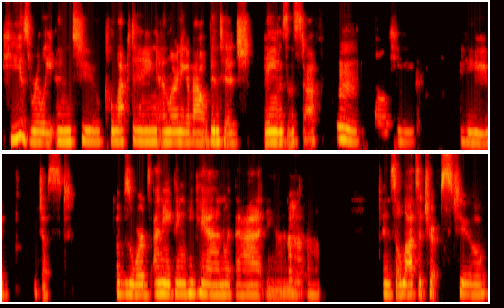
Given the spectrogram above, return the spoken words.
he's really into collecting and learning about vintage games and stuff. Mm. So he he just absorbs anything he can with that, and uh-huh. um, and so lots of trips to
